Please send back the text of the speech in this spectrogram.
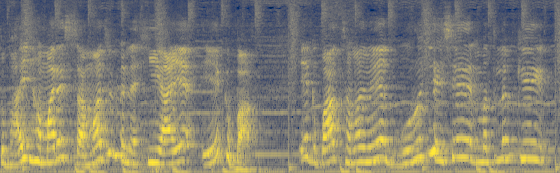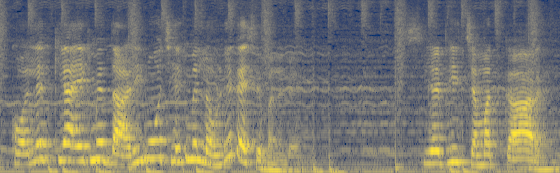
तो भाई, हमारे समझ में नहीं आया एक बात। एक बात समझ में गुरु जी ऐसे मतलब कि कॉलेज किया, एक में दाढ़ी मोछ, एक में लौंडे कैसे बन गए? ये भी चमत्कार है।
